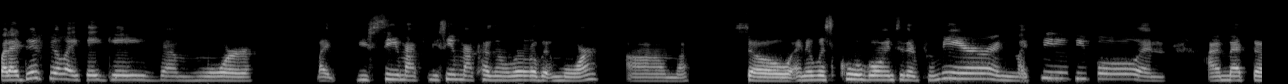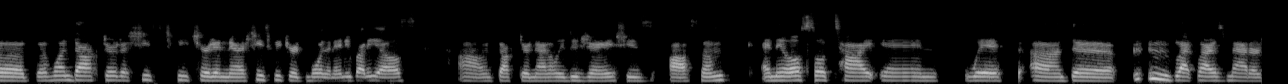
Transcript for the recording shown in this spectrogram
but I did feel like they gave them more. Like you see my you see my cousin a little bit more. Um, so and it was cool going to their premiere and like meeting people and I met the the one doctor that she's featured in there. She's featured more than anybody else. Um, Dr. Nathalie Dougé, she's awesome. And they also tie in with uh, the Black Lives Matter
